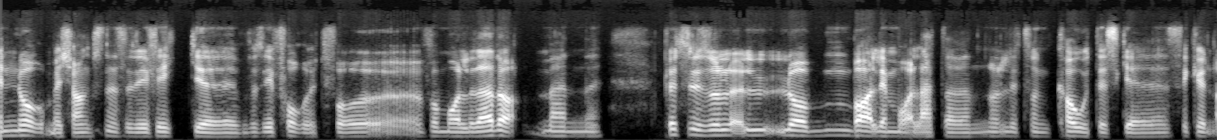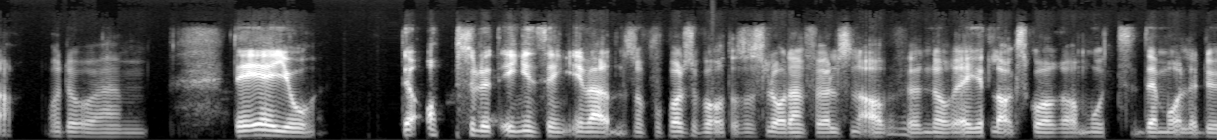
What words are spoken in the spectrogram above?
enorme sjansene som de fikk eh, forut for, for, målet der, da. Men plutselig så lå ballen i mål etter noen litt sånn kaotiske sekunder. Og da eh, Det er jo det er absolutt ingenting i verden som fotballsupporter som slår den følelsen av når eget lag skårer mot det målet du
